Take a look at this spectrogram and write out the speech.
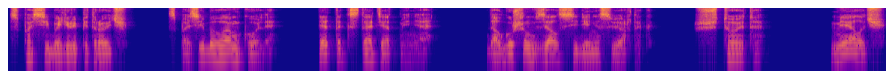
Спасибо, Юрий Петрович. Спасибо вам, Коля. Это, кстати, от меня. Долгушин взял с сиденья сверток. Что это? Мелочь.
